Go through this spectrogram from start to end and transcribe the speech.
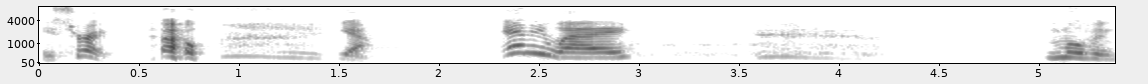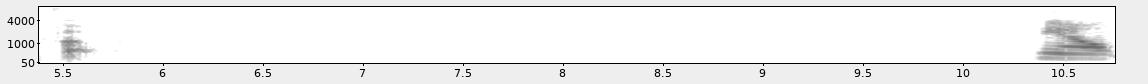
he's straight. So, yeah. Anyway, moving forward. Now,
